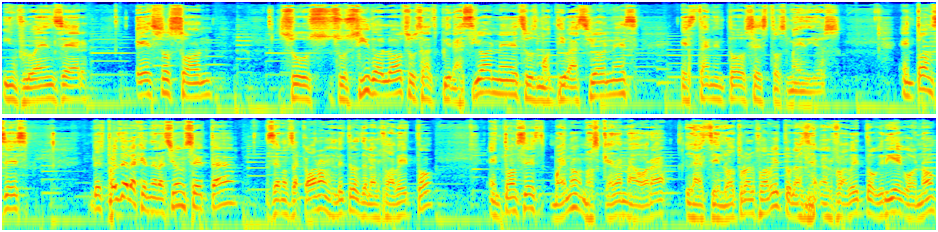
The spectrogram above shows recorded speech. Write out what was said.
influencer. Esos son sus, sus ídolos, sus aspiraciones, sus motivaciones están en todos estos medios. Entonces, después de la generación Z, se nos acabaron las letras del alfabeto. Entonces, bueno, nos quedan ahora las del otro alfabeto, las del alfabeto griego, ¿no?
